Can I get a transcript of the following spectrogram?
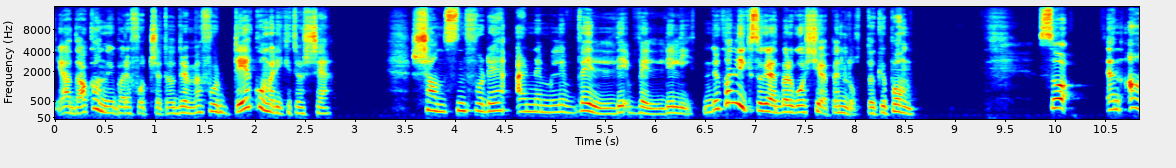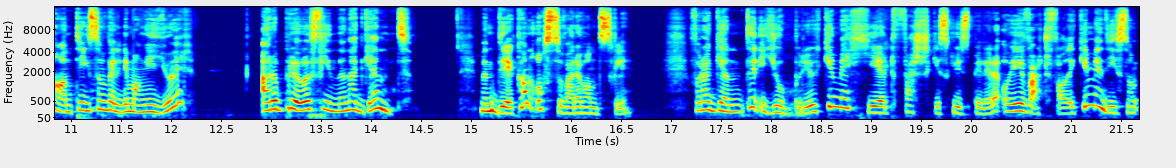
ja, da kan du bare fortsette å drømme, for det kommer ikke til å skje. Sjansen for det er nemlig veldig, veldig liten. Du kan like så greit bare gå og kjøpe en lottokupong. Så en annen ting som veldig mange gjør, er å prøve å finne en agent. Men det kan også være vanskelig. For agenter jobber jo ikke med helt ferske skuespillere, og i hvert fall ikke med de som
